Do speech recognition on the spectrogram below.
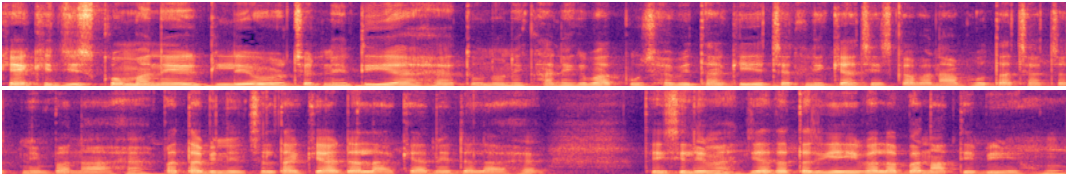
क्या कि जिसको मैंने इडली और चटनी दिया है तो उन्होंने खाने के बाद पूछा भी था कि ये चटनी क्या चीज़ का बना, बहुत अच्छा चटनी बना है। पता भी नहीं चलता क्या डला, क्या नहीं डला है। तो इसलिए मैं ज़्यादातर यही वाला बनाती भी हूँ।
